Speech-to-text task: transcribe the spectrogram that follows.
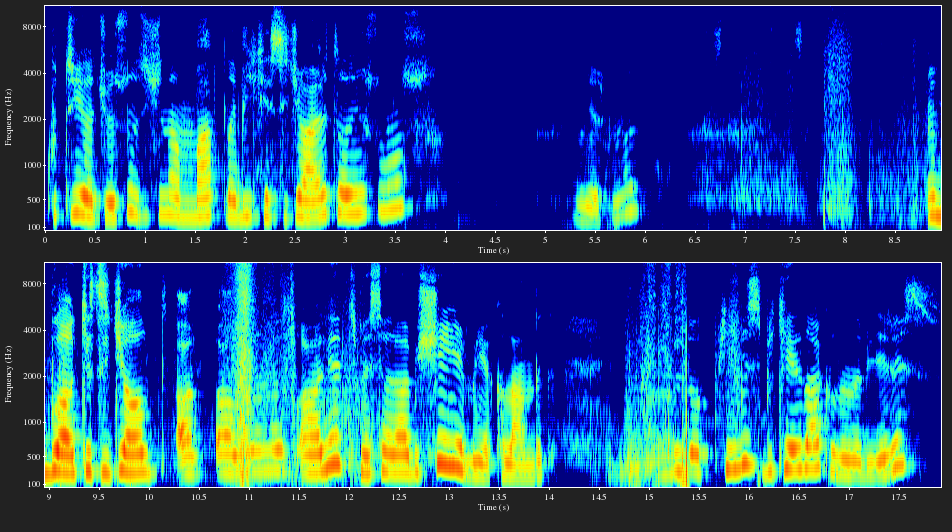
Kutuyu açıyorsunuz. İçinden bantla bir kesici alet alıyorsunuz. Alıyorsunuz. Bu kesici al, al, aldığınız alet mesela bir şey yemeye yakalandık. Bu pilimiz bir kere daha kullanabiliriz.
